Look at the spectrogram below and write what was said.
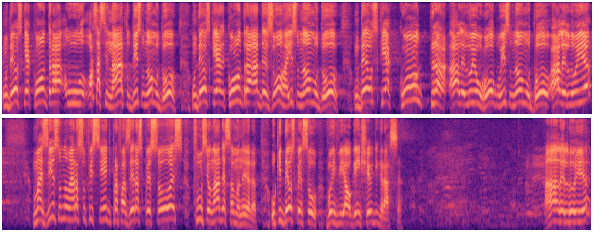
Um Deus que é contra o assassinato, disso não mudou. Um Deus que é contra a desonra, isso não mudou. Um Deus que é contra, aleluia, o roubo, isso não mudou, aleluia. Mas isso não era suficiente para fazer as pessoas funcionar dessa maneira. O que Deus pensou? Vou enviar alguém cheio de graça. Aleluia.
